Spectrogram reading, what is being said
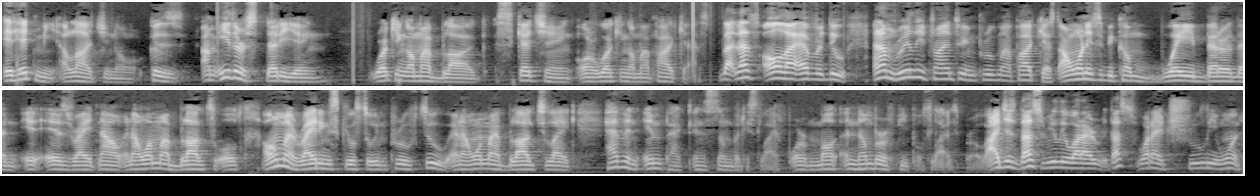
it hit me a lot, you know, because I'm either studying working on my blog, sketching, or working on my podcast. That, that's all I ever do. And I'm really trying to improve my podcast. I want it to become way better than it is right now. And I want my blog to also, I want my writing skills to improve too. And I want my blog to like have an impact in somebody's life or a number of people's lives, bro. I just, that's really what I, that's what I truly want.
